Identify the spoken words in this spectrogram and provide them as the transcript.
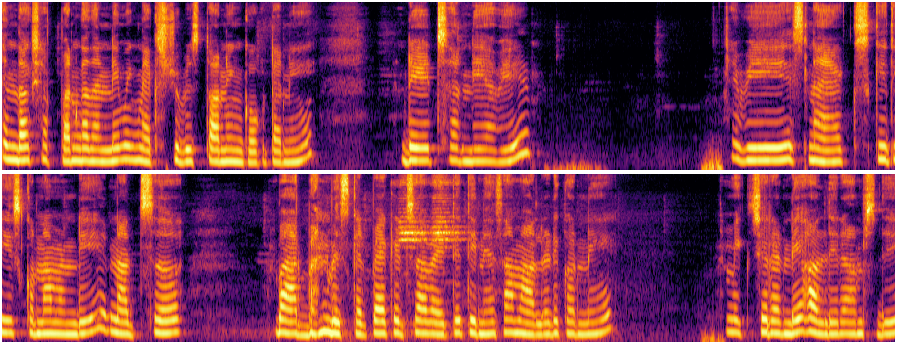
ఇందాక చెప్పాను కదండి మీకు నెక్స్ట్ చూపిస్తాను ఇంకొకటని. డేట్స్ అండి అవి. ఇవి స్నాక్స్కి తీసుకున్నామండి. నట్స్ బార్బన్ బిస్కెట్ ప్యాకెట్స్ అవి అయితే తినేసాము ఆల్రెడీ కొన్ని. మిక్చర్ అండి హల్దీరామ్స్ది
